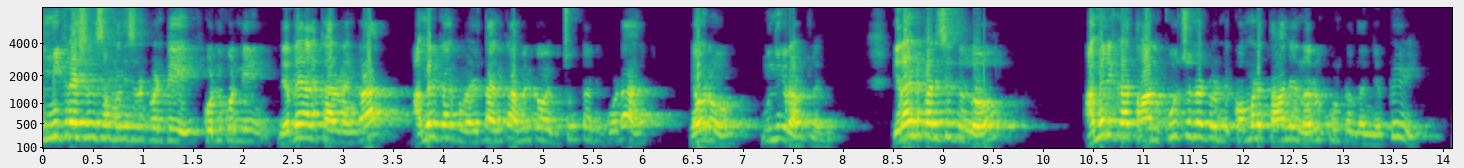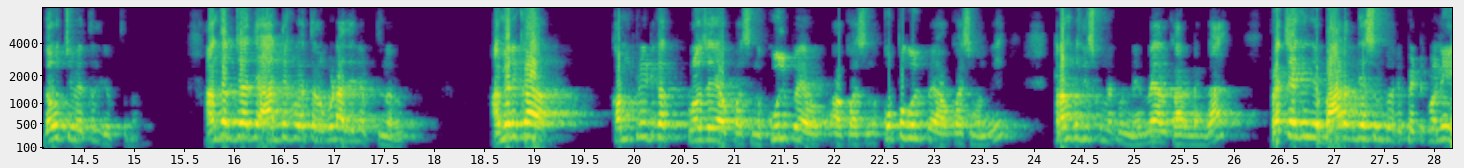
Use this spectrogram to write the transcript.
ఇమ్మిగ్రేషన్ సంబంధించినటువంటి కొన్ని కొన్ని నిర్ణయాల కారణంగా అమెరికాకు వెళ్ళటానికి అమెరికా వైపు చూడటానికి కూడా ఎవరు ముందుకు రావట్లేదు. ఇలాంటి పరిస్థితుల్లో అమెరికా తాను కూర్చున్నటువంటి కొమ్మని తానే నరుక్కుంటుందని చెప్పి దౌత్యవేత్తలు చెప్తున్నారు. అంతర్జాతీయ ఆర్థికవేత్తలు కూడా అదే చెప్తున్నారు. అమెరికా కంప్లీట్గా క్లోజ్ అయ్యే అవకాశం ఉంది కూలిపోయే అవకాశం ఉంది కుప్పకూలిపోయే అవకాశం ఉంది. ట్రంప్ తీసుకున్నటువంటి నిర్ణయాల కారణంగా ప్రత్యేకించి భారతదేశంతో పెట్టుకొని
